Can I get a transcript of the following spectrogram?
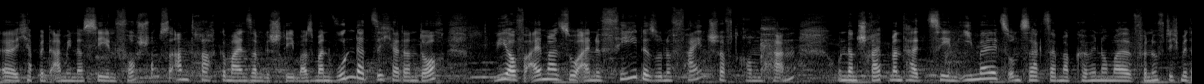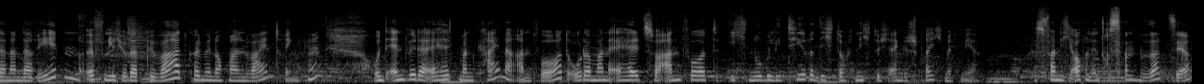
Äh, ich habe mit Amina Sehi einen Forschungsantrag gemeinsam geschrieben. Also man wundert sich ja dann doch, wie auf einmal so eine Fehde, so eine Feindschaft kommen kann. Und dann schreibt man halt zehn E-Mails und sagt, sag mal, können wir nochmal vernünftig miteinander reden, öffentlich oder privat, können wir nochmal einen Wein trinken? Und entweder erhält man keine Antwort oder man erhält zur Antwort, ich nobilitiere dich doch nicht durch ein Gespräch mit mir. Das fand ich auch einen interessanten Satz, ja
